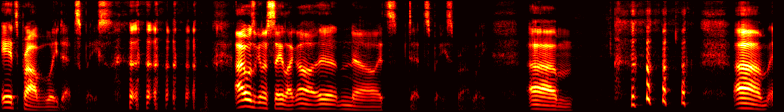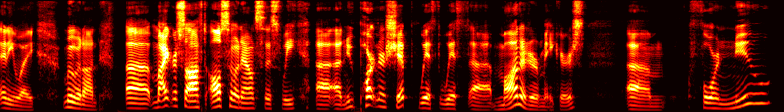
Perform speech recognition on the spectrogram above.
it's probably Dead Space. I was going to say like, oh uh, no, it's Dead Space probably. Um, um, anyway, moving on. Uh, Microsoft also announced this week uh, a new partnership with with uh, monitor makers um, for new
